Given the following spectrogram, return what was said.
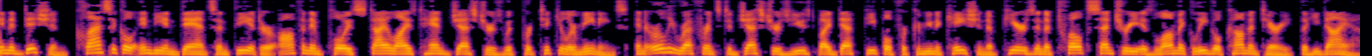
In addition, classical Indian dance and theatre often employs stylized hand gestures with particular meanings. An early reference to gestures used by deaf people for communication appears in a 12th-century Islamic legal commentary, the Hidayah.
